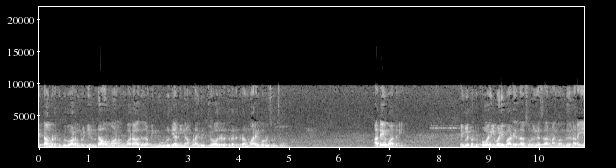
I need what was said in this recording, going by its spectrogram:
எட்டாம் இடத்து குருவால் உங்களுக்கு எந்த அவமானமும் வராது அப்படின்னு உறுதியாக நீங்க நம்பலாம். இது ஜோதிடத்தில் இருக்கிற மறைபொருள் சூட்சுமம். அதே மாதிரி எங்களுக்கு வந்து கோயில் வழிபாடு ஏதாவது சொல்லுங்க சார். நாங்கள் வந்து நிறைய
